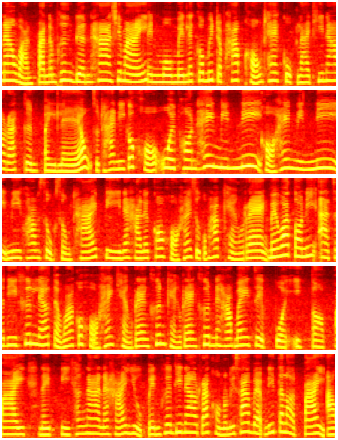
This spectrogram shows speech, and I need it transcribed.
หน้าหวานปานน้ำผึ้งเดือน 5 ใช่ไหม เป็นโมเมนต์และก็มิตรภาพของแทกุกลายที่น่ารักเกินไปแล้ว สุดท้ายนี้ก็ขออวยพรให้มินนี่ ขอให้มินนี่มีความสุขส่งท้ายปีนะคะ แล้วก็ขอให้สุขภาพแข็งแรง แม้ว่าตอนนี้อาจจะดีขึ้นแล้ว แต่ว่าก็ขอให้แข็งแรงขึ้นแข็งแรงขึ้นนะคะไม่เจ็บป่วยอีกต่อไป ในปีข้างหน้าานะคะ อยู่เป็นเพื่อนที่น่ารักของน้องลิซ่าแบบนี้ตลอดไป เอา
